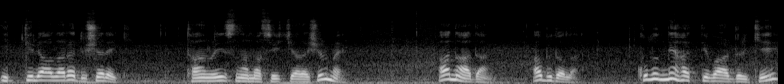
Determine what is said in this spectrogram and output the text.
iptilalara düşerek Tanrı'yı sınaması hiç yaraşır mı? Anadan, abudala, kulun ne haddi vardır ki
